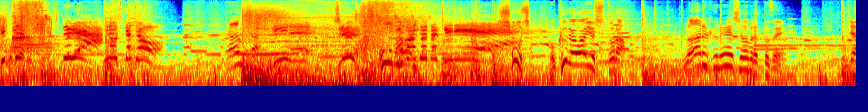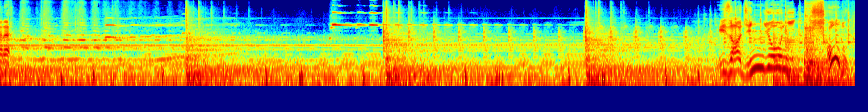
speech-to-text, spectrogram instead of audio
猪木課長あんたいいね知れ勝負あり勝者徳川義虎悪くねえ勝負だったぜじゃあないざ尋常に勝負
